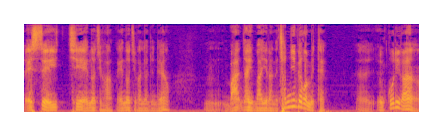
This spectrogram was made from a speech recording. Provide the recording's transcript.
SH 에너지화학, 에너지 관련주인데요. 음, 만, 아니, 만이라네. 1200원 밑에. 에, 여기 꼬리가,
